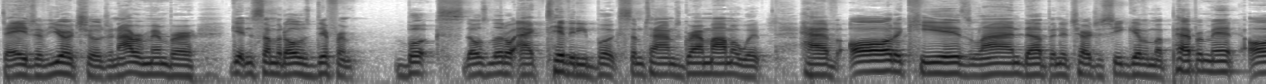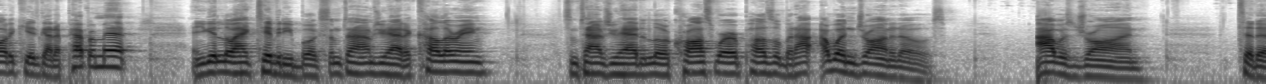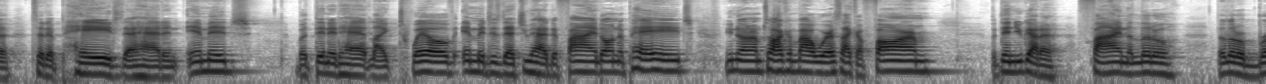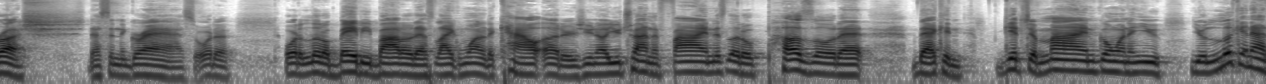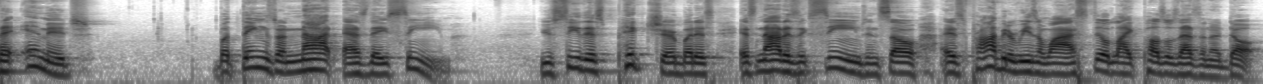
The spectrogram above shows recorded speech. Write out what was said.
the age of your children. I remember getting some of those different books, those little activity books. Sometimes grandmama would have all the kids lined up in the church and she'd give them a peppermint. All the kids got a peppermint, and you get a little activity book. Sometimes you had a coloring, sometimes you had a little crossword puzzle, but I, I wasn't drawn to those. I was drawn to the, to the page that had an image but then it had like 12 images that you had to find on the page. You know what I'm talking about? Where it's like a farm, but then you got to find the little, the little brush that's in the grass or the, or the little baby bottle that's like one of the cow udders. You know, you're trying to find this little puzzle that, that can get your mind going and you, you're looking at an image, but things are not as they seem you see this picture, but it's, it's not as it seems. And so it's probably the reason why I still like puzzles as an adult.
